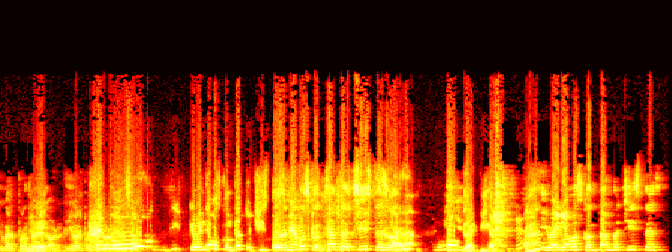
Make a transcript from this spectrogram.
Iba el profe, de iba el profe ah, Lorenzo. No, sí, que veníamos contando chistes. veníamos contando chistes, ¿verdad? no, y, ¿Ah? y veníamos contando chistes.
